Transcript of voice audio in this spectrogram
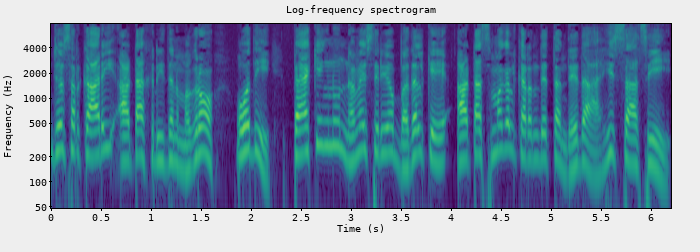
ਜੋ ਸਰਕਾਰੀ ਆਟਾ ਖਰੀਦਣ ਮਗਰੋਂ ਉਹਦੀ ਪੈਕਿੰਗ ਨੂੰ ਨਵੇਂ ਸਿਰਿਓਂ ਬਦਲ ਕੇ ਆਟਾ ਸਮਗਲ ਕਰਨ ਦੇ ਧੰਦੇ ਦਾ ਹਿੱਸਾ ਸੀ।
